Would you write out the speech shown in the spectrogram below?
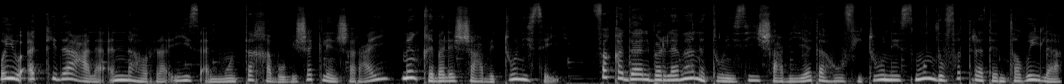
ويؤكد على أنه الرئيس المنتخب بشكل شرعي من قبل الشعب التونسي. فقد البرلمان التونسي شعبيته في تونس منذ فترة طويلة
